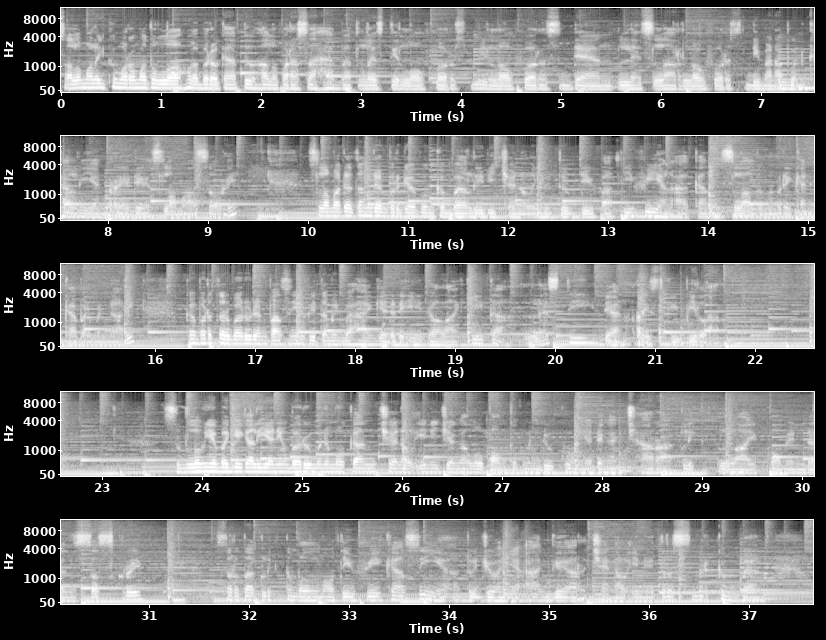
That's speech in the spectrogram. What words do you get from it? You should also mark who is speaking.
Speaker 1: Assalamualaikum warahmatullahi wabarakatuh. Halo para sahabat Lesti Lovers, Belovers, dan Leslar Lovers Di mana pun kalian berada selamat sore. Selamat datang dan bergabung kembali di channel Youtube Diva TV Yang akan selalu memberikan kabar menarik Kabar terbaru dan pastinya vitamin bahagia dari idola kita Lesti dan Rizky Bilar Sebelumnya bagi kalian yang baru menemukan channel ini jangan lupa untuk mendukungnya dengan cara klik like, komen, dan subscribe serta klik tombol notifikasinya tujuannya agar channel ini terus berkembang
